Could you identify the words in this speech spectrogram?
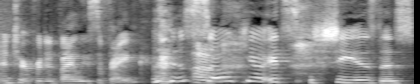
interpreted by Lisa Frank. It's so um, cute. It's she is this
